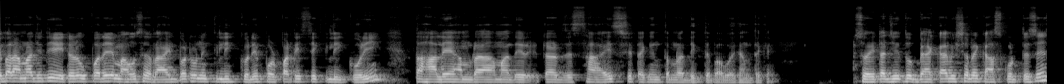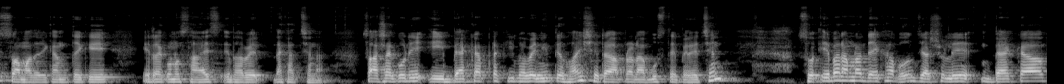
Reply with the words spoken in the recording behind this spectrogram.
এবার আমরা যদি এটার উপরে মাউসের রাইট বাটনে ক্লিক করে প্রপার্টিসে ক্লিক করি, তাহলে আমরা আমাদের এটার যে সাইজ সেটা কিন্তু আমরা দেখতে পাবো এখান থেকে। সো এটা যেহেতু ব্যাকআপ হিসাবে কাজ করতেছে সো আমাদের এখান থেকে এটা কোনো সাইজ এভাবে দেখাচ্ছে না। সো আশা করি এই ব্যাকআপটা কীভাবে নিতে হয়, সেটা আপনারা বুঝতে পেরেছেন। সো এবার আমরা দেখাবো যে আসলে ব্যাকআপ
